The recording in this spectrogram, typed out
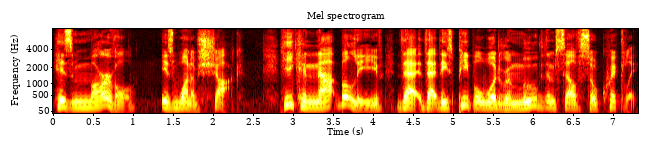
his marvel is one of shock. He cannot believe that, that these people would remove themselves so quickly.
